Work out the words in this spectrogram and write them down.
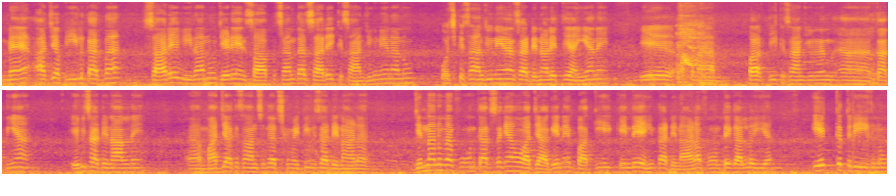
ਮੈਂ ਅੱਜ ਅਪੀਲ ਕਰਦਾ ਸਾਰੇ ਵੀਰਾਂ ਨੂੰ ਜਿਹੜੇ ਇਨਸਾਫ ਪਸੰਦ ਆ, ਸਾਰੇ ਕਿਸਾਨ ਯੂਨੀਅਨਾਂ ਨੂੰ ਕੁਝ ਕਿਸਾਨ ਯੂਨੀਅਨਾਂ ਸਾਡੇ ਨਾਲ ਇੱਥੇ ਆਈਆਂ ਨੇ, ਇਹ ਆਪਣਾ ਭਾਰਤੀ ਕਿਸਾਨ ਯੂਨੀਅਨ ਕਾਦੀਆਂ ਇਹ ਵੀ ਸਾਡੇ ਨਾਲ ਨੇ ਮਾਝਾ ਕਿਸਾਨ ਸੰਘਰਸ਼ ਕਮੇਟੀ ਵੀ ਸਾਡੇ ਨਾਲ ਹੈ ਜਿਨ੍ਹਾਂ ਨੂੰ ਮੈਂ ਫੋਨ ਕਰ ਸਕਿਆ, ਉਹ ਅੱਜ ਆ ਗਏ ਨੇ, ਬਾਕੀ ਕਹਿੰਦੇ ਅਸੀਂ ਤੁਹਾਡੇ ਨਾਲ ਆ, ਫੋਨ ਤੇ ਗੱਲ ਹੋਈ ਆ। 1 ਤਰੀਕ ਨੂੰ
